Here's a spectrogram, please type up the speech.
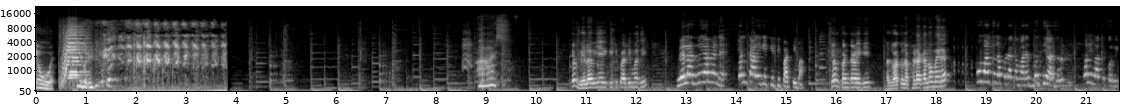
કેવું હોય. કેમ વેલા વી આવી કીટી પાર્ટી માંથી વેલા જોઈ આવે ને કંટાળી ગઈ કીટી પાર્ટીમાં. કેમ કંટાળી ગઈ? આજ વાતોના ફડાકા નો માર્યા? હું વાતોના ફડાકા મારે બધી હાજર હતી. કોની વાતો કરવી?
